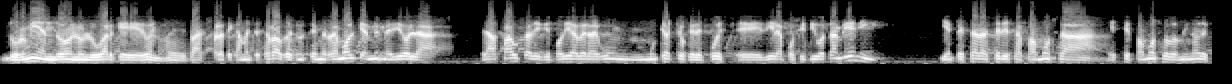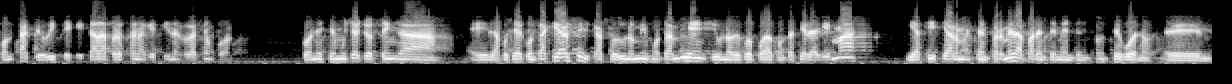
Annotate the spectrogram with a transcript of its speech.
durmiendo en un lugar que, bueno, es prácticamente cerrado, que es un semirremolque, a mí me dio la, la pauta de que podía haber algún muchacho que después eh, diera positivo también y, y empezar a hacer esa famosa, ese famoso dominó de contagio, viste, que cada persona que tiene relación con, con ese muchacho tenga eh, la posibilidad de contagiarse, el caso de uno mismo también, que uno después pueda contagiar a alguien más, y así se arma esta enfermedad aparentemente. Entonces, bueno, eh,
